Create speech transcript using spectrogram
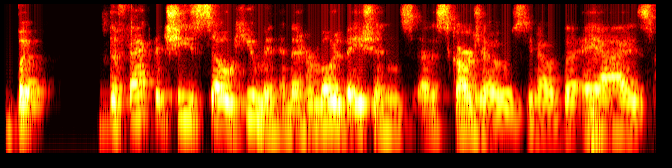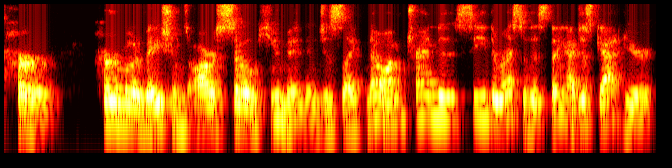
But the fact that she's so human and that her motivations, uh, Scarjo's, you know, the AI's, her, her motivations are so human and just like, no, I'm trying to see the rest of this thing. I just got here.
